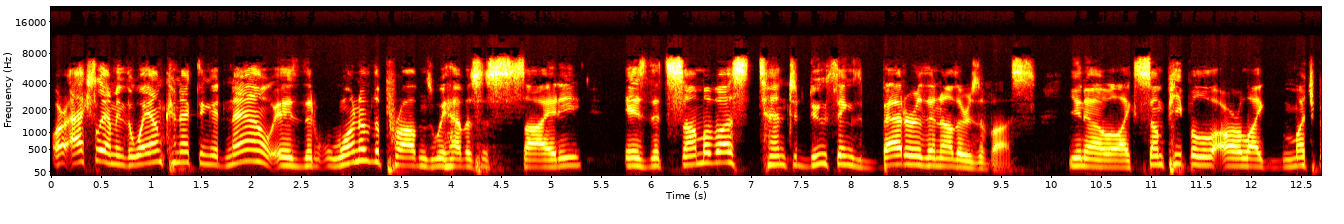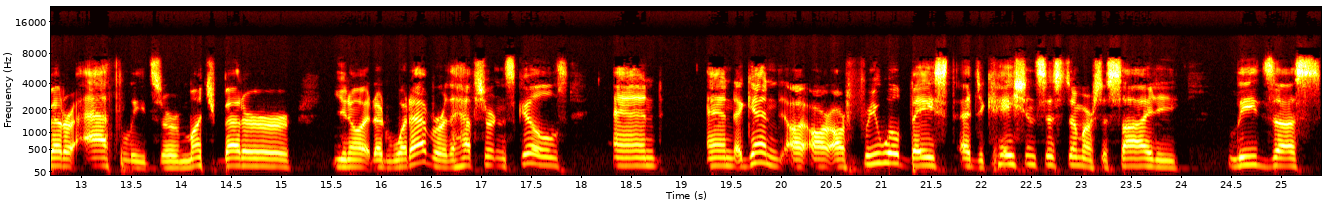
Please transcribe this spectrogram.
or actually, I mean, the way I'm connecting it now is that one of the problems we have as a society is that some of us tend to do things better than others of us. You know, like some people are like much better athletes or much better, you know, at, at whatever. They have certain skills, and and again, our, our free will based education system, our society leads us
